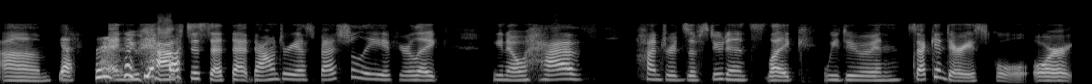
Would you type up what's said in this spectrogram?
um yes and you yeah. have to set that boundary especially if you're like you know have hundreds of students like we do in secondary school or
